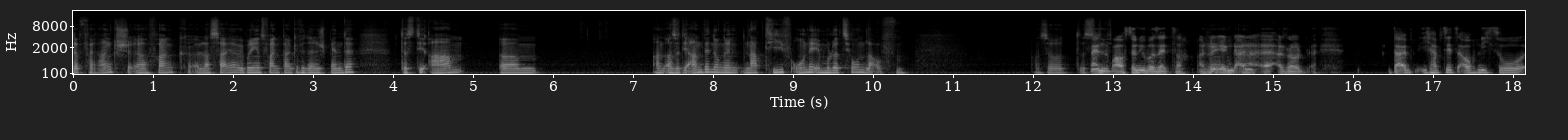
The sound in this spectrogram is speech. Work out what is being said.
Der Frank, äh, Frank Lassaia, übrigens, Frank, danke für deine Spende, dass die ARM, ähm, also die Anwendungen nativ ohne Emulation laufen. Also das Nein, du brauchst einen Übersetzer. Also ja, irgendeiner. Äh, also da, ich habe es jetzt auch nicht so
